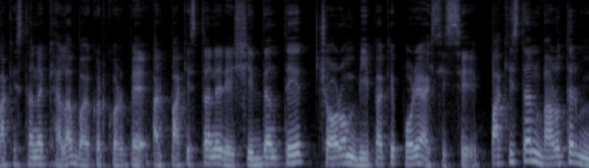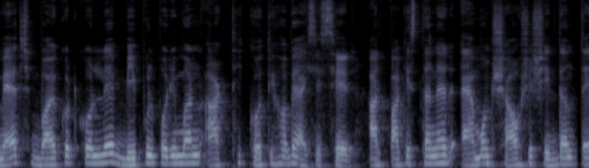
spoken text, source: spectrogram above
পাকিস্তানের খেলা বয়কট করবে আর পাকিস্তানের এই সিদ্ধান্তে চরম বিপাকে পড়ে আইসিসি পাকিস্তান ভারতের ম্যাচ বয়কট করলে বিপুল পরিমাণ আর্থিক ক্ষতি হবে আইসিসির আর পাকিস্তানের এমন সাহসী সিদ্ধান্তে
